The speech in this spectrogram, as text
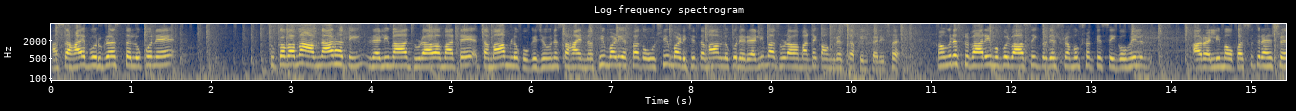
આ સહાય પૂરગ્રસ્ત લોકોને ચૂકવવામાં આવનાર હતી. રેલીમાં જોડાવા માટે તમામ લોકો કે જેઓને સહાય નથી મળી અથવા તો ઓછી મળી છે, તમામ લોકોને રેલીમાં જોડાવા માટે કોંગ્રેસે અપીલ કરી છે. કોંગ્રેસ પ્રભારી મુકુલ વાસનિક પ્રદેશ પ્રમુખ શક્તિસિંહ ગોહિલ આ રેલીમાં ઉપસ્થિત રહેશે.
